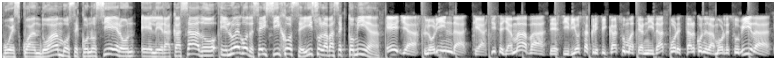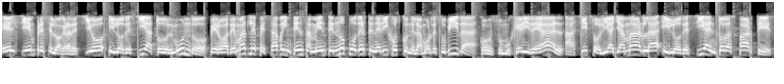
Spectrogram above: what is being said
pues cuando ambos se conocieron, él era casado y luego de seis hijos se hizo la vasectomía. Ella, Florinda, que así se llamaba, decidió sacrificar su maternidad por estar con el amor de su vida. Él siempre se lo agradeció y lo decía a todo el mundo, pero además le pesaba intensamente no poder tener hijos con el amor de su vida, con su mujer ideal, así solía llamarla y lo decía en todas partes.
